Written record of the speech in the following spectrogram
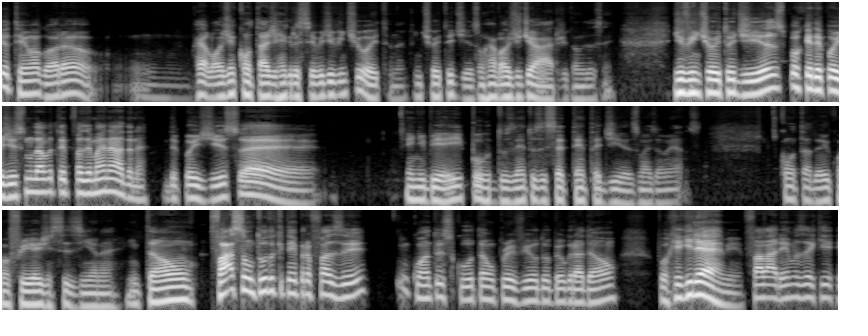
E eu tenho agora um relógio em contagem regressiva de 28, né? 28 dias, um relógio diário, digamos assim. De 28 dias, porque depois disso não dava tempo de fazer mais nada, né? Depois disso é NBA por 270 dias, mais ou menos. Contando aí com a free agencyzinha, né? Então, façam tudo que tem para fazer enquanto escutam o preview do Belgradão, porque Guilherme, falaremos aqui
